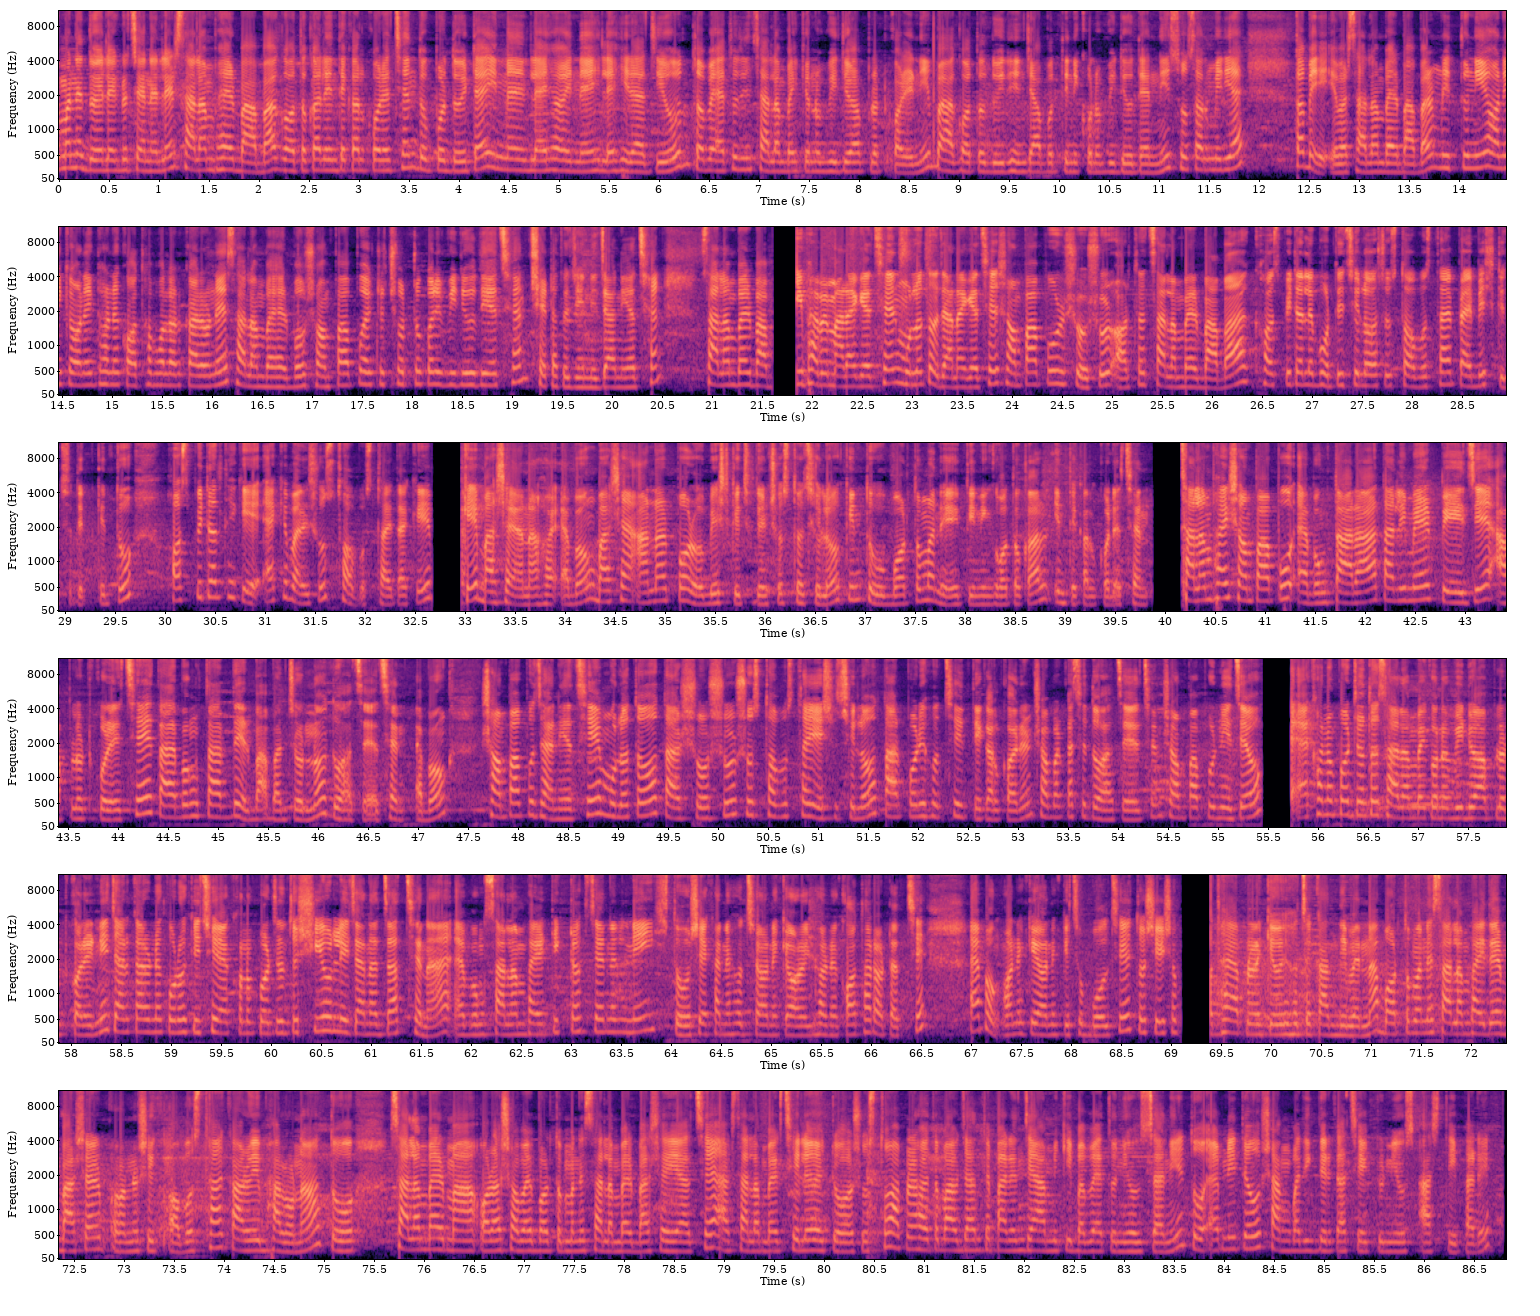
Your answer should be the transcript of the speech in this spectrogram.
বর্তমানে দোয়েল এগ্রো চ্যানেলের সালাম ভাইয়ের বাবা গতকাল ইন্তেকাল করেছেন দুপুর দুইটায়। ইন্নাইলাই হয় ইন্নাইলাহি রাজিউন। তবে এতদিন সালাম ভাই কোনো ভিডিও আপলোড করেনি বা গত দুই দিন যাবত তিনি কোনো ভিডিও দেননি সোশ্যাল মিডিয়ায়। তবে এবার সালাম ভাইয়ের বাবার মৃত্যু নিয়ে অনেকে অনেক ধরনের কথা বলার কারণে সালাম ভাইয়ের বউ শম্পা একটা ছোট্ট করে ভিডিও দিয়েছেন, সেটাতে যিনি জানিয়েছেন, সালাম ভাইয়ের বাবা কীভাবে মারা গেছেন? মূলত জানা গেছে, শম্পাপুর শ্বশুর, অর্থাৎ সালাম ভাইয়ের বাবা, হসপিটালে ভর্তি ছিল অসুস্থ অবস্থায় প্রায় বেশ কিছুদিন। কিন্তু হসপিটাল থেকে একেবারে সুস্থ অবস্থায় তাকে তাকে বাসায় আনা হয় এবং বাসায় আনার পরও বেশ কিছুদিন সুস্থ ছিল। কিন্তু বর্তমানে তিনি গতকাল ইন্তেকাল করেছেন। সালাম ভাই শম্পা আপু এবং তারা তালিমের পেজে আপলোড করেছে তা এবং তাদের বাবার জন্য দোয়া চেয়েছেন এবং শম্পা আপু জানিয়েছে, মূলত তার শ্বশুর সুস্থ অবস্থায় এসেছিল তারপরে হচ্ছে ইন্তেকাল করেন, সবার কাছে দোয়া চেয়েছেন। শম্পা আপু নিজেও এখনও পর্যন্ত সালাম ভাই কোনো ভিডিও আপলোড করেনি, যার কারণে কোনো কিছু এখনও পর্যন্ত শিওরলি জানা যাচ্ছে না এবং সালাম ভাইয়ের টিকটক চ্যানেল নেই। তো সেখানে হচ্ছে অনেকে অনেক ধরনের কথা রটাচ্ছে এবং অনেকে অনেক কিছু বলছে। তো সেই সব কথায় আপনারা কেউই হচ্ছে কান দিবেন না। বর্তমানে সালাম ভাইদের বাসার মানসিক অবস্থা কারোই ভালো না। তো সালাম ভাইয়ের মা, ওরা সবাই বর্তমানে সালাম ভাইয়ের বাসায় আছে আর সালাম ভাইয়ের ছেলেও একটু অসুস্থ। আপনারা হয়তো বা জানতে পারেন যে আমি কীভাবে এত নিউজ জানি। তো এমনিতেও সাংবাদিকদের কাছে একটু নিউজ আসতেই পারে।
